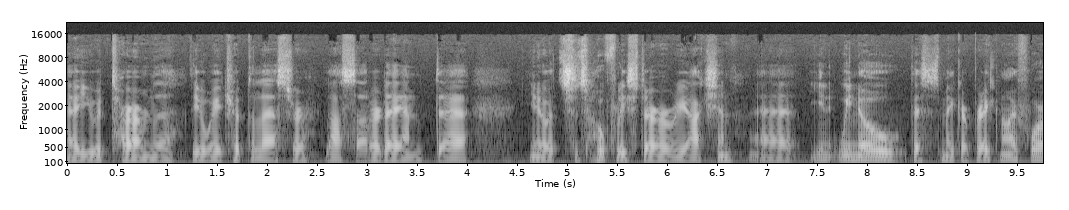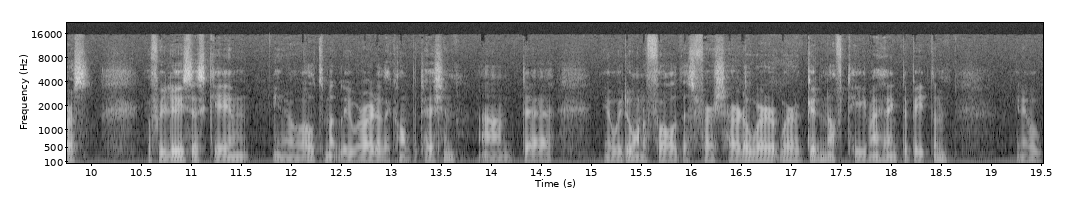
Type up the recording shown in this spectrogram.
uh, you would term the, the away trip to Leicester last Saturday. And uh, you know, it should hopefully stir a reaction. Uh, you, we know this is make or break now for us. If we lose this game, you know, ultimately we're out of the competition, and uh, you know we don't want to fall at this first hurdle. We're we're a good enough team, I think, to beat them. You know,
